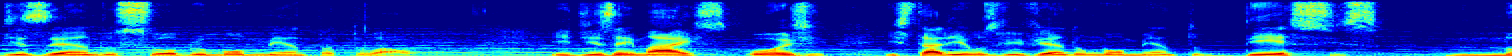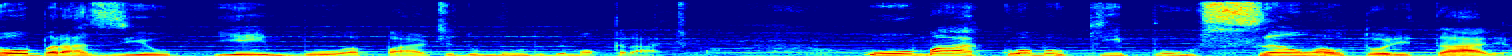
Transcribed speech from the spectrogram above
dizendo sobre o momento atual. E dizem mais: hoje estaríamos vivendo um momento desses no Brasil e em boa parte do mundo democrático. Uma como que pulsão autoritária,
